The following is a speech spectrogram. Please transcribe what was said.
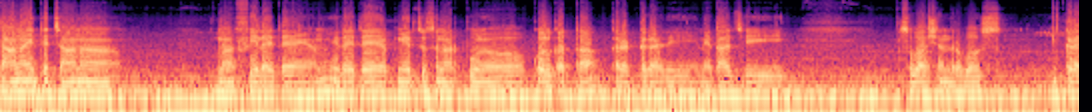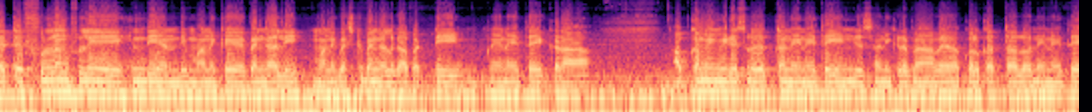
చాలా అయితే చాలా ఫీల్ అయితే అయ్యాను. ఇదైతే మీరు చూస్తున్నారు పూ కోల్కత్తా కరెక్ట్గా ఇది నేతాజీ సుభాష్ చంద్రబోస్. ఇక్కడైతే ఫుల్ అండ్ ఫుల్లీ హిందీ అండి. మనకి బెంగాలీ. మనకి వెస్ట్ బెంగాల్ కాబట్టి నేనైతే ఇక్కడ అప్కమింగ్ వీడియోస్లో చెప్తాను నేనైతే ఏం చేశాను? ఇక్కడ కోల్కత్తాలో నేనైతే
